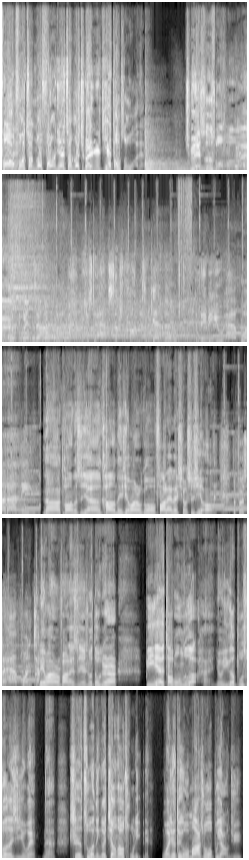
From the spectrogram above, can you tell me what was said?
仿佛整个房间、整个全世界都是我的，确实爽。那同样的时间，看看哪些网友给我发来了小私信啊。这网友发来私信说：“豆哥，毕业找工作，哎，有一个不错的机会，那是做那个降噪处理的。我就对我妈说，我不想去。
